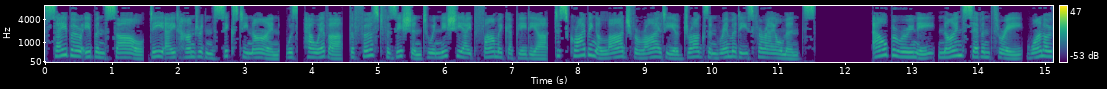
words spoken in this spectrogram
Sabur ibn Sahl d. 869, was, however, the first physician to initiate pharmacopoeia, describing a large variety of drugs and remedies for ailments. Al-Biruni oh,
